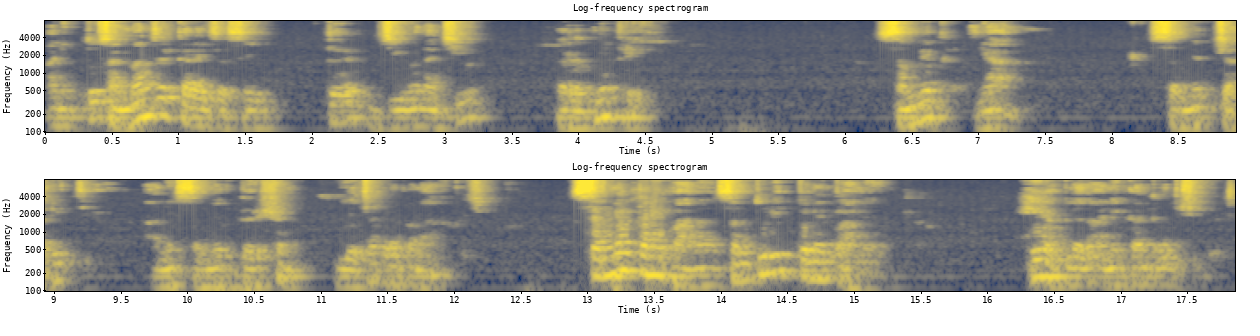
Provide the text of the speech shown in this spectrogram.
आणि तो सन्मान जर करायचा असेल तर जीवनाची रत्नत्रे. सम्यक ज्ञान सम्यक चारित्र्य आणि सम्यक दर्शन याच्याकडे पण आलं पाहिजे सम्यकपणे पाहणं संतुलितपणे पाहणं हे आपल्याला अनेकांकडे शिकवतं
